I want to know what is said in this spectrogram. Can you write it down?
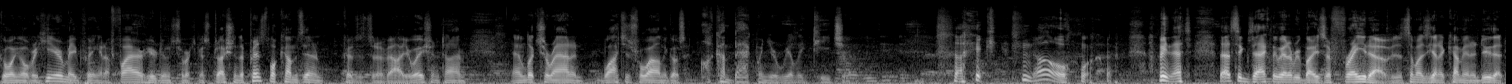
going over here, maybe putting in a fire here, doing so much construction. The principal comes in because it's an evaluation time, and looks around and watches for a while and goes, "I'll come back when you're really teaching." like, no, I mean that's that's exactly what everybody's afraid of. That somebody's going to come in and do that?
